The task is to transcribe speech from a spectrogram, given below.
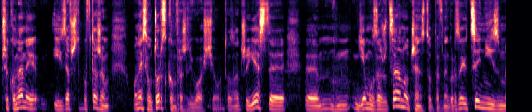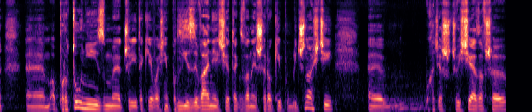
przekonany i zawsze to powtarzam, ona jest autorską wrażliwością. To znaczy jest, e, jemu zarzucano często pewnego rodzaju cynizm, oportunizm, czyli takie właśnie podlizywanie się tak zwanej szerokiej publiczności. E, chociaż oczywiście ja zawsze,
